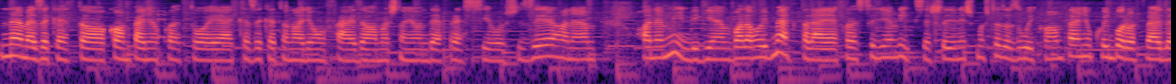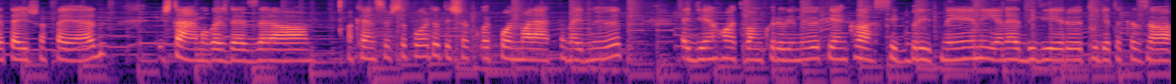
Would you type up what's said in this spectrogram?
nem ezeket a kampányokat tolják, ezeket a nagyon fájdalmas, nagyon depressziós izé, hanem, hanem mindig ilyen valahogy megtalálják azt, hogy ilyen vicces legyen, és most az az új kampányuk, hogy borotváld le te is a fejed, és támogasd ezzel a, a cancer supportot, és akkor pont ma láttam egy nőt, egy ilyen 60 körüli nőt, ilyen klasszik brit néni, ilyen eddigérő, tudjátok, ez a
